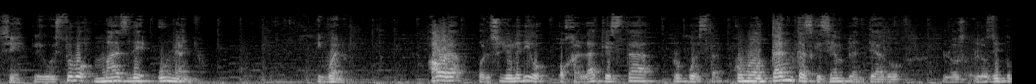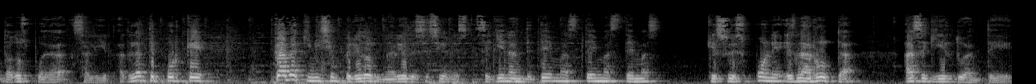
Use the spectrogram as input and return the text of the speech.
Sí. Le digo, estuvo más de un año. Y bueno, Ahora, por eso yo le digo, ojalá que esta propuesta, como tantas que se han planteado los, los diputados, pueda salir adelante, porque cada que inicia un periodo ordinario de sesiones se llenan de temas, temas, temas, que se supone es la ruta a seguir durante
